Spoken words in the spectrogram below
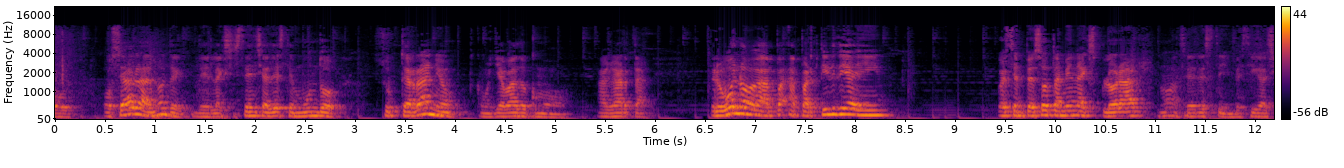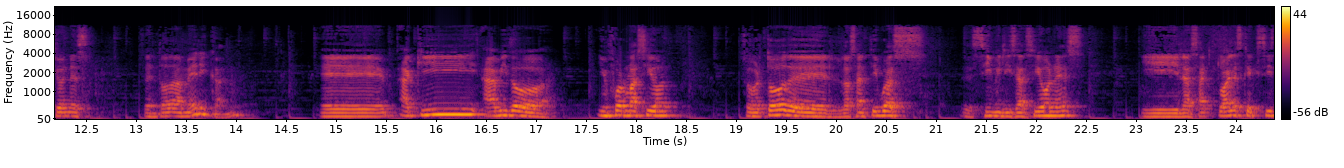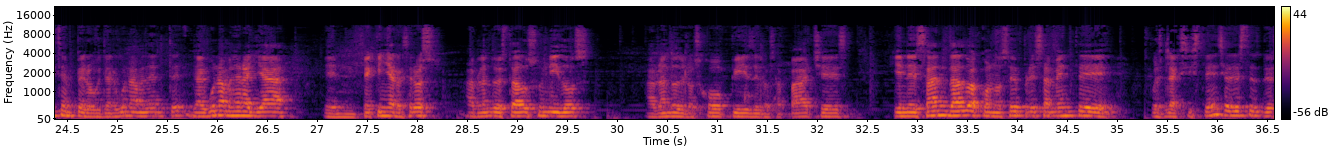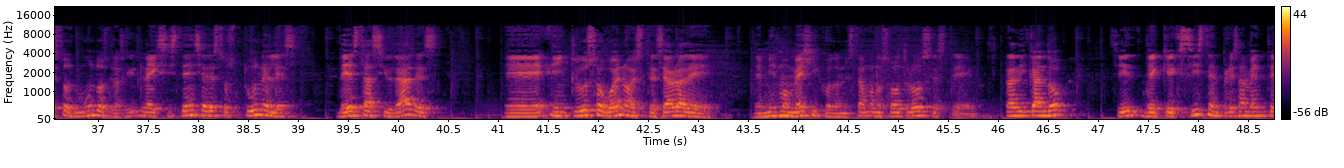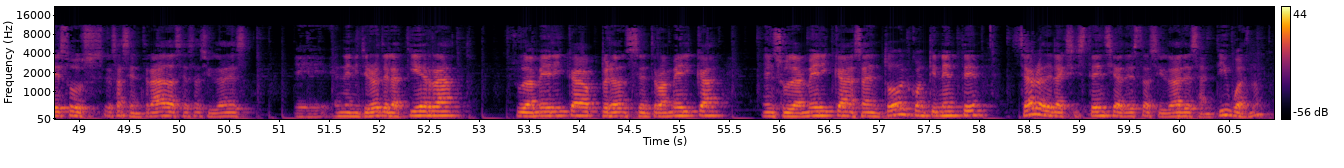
o, se habla ¿no? de, la existencia de este mundo subterráneo, como llevado como Agartha. Pero bueno, a, a, partir de ahí pues empezó también a explorar, ¿no? a hacer este, investigaciones en toda América. ¿no? Eh, aquí ha habido información, sobre todo de las antiguas eh, civilizaciones y las actuales que existen, pero de alguna manera, de alguna manera ya en pequeñas reservas, hablando de Estados Unidos, hablando de los Hopis, de los Apaches, quienes han dado a conocer precisamente pues la existencia de, este, de estos mundos, la, existencia de estos túneles, de estas ciudades. Eh, e incluso, bueno, este, se habla de del mismo México, donde estamos nosotros este, radicando, ¿sí? de que existen precisamente esos, esas entradas, esas ciudades eh, en el interior de la Tierra, Sudamérica, perdón, Centroamérica, en Sudamérica, o sea, en todo el continente, se habla de la existencia de estas ciudades antiguas, ¿no?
